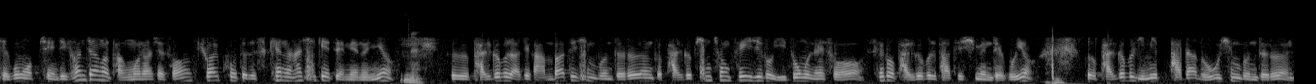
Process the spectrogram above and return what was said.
제공업체 이제 현장을 방문하셔서 QR 코드를 스캔을 하시게 되면은요. 네. 그 발급을 아직 안 받으신 분들은 그 발급 신청 페이지로 이동을 해서 새로 발급을 받으시면 되고요. 그 발급을 이미 받아 놓으신 분들은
